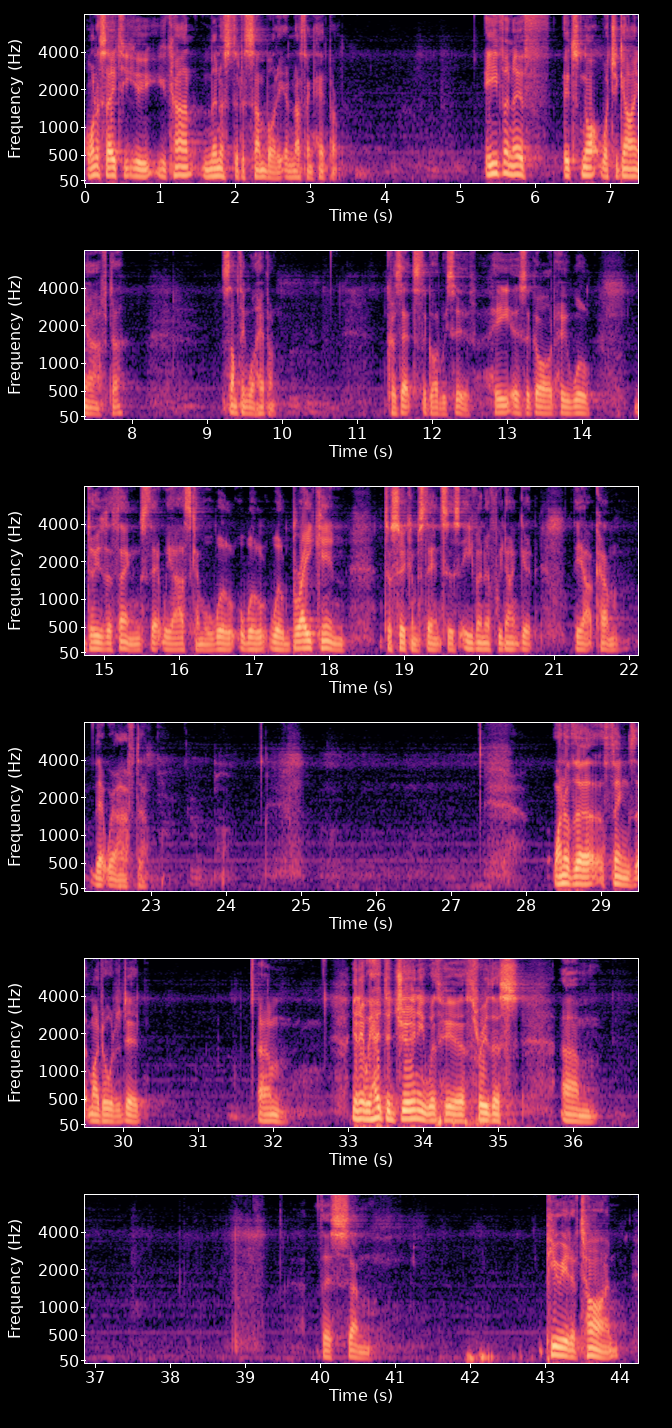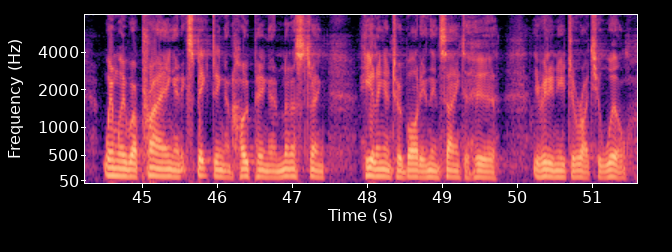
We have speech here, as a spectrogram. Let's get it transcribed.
I want to say to you, you can't minister to somebody and nothing happen. Even if it's not what you're going after, something will happen. Because that's the God we serve. He is a God who will do the things that we ask Him or will, will, will break in to circumstances even if we don't get the outcome that we're after. one of the things that my daughter did, um, you know, we had to journey with her through this. Um, this um, period of time when we were praying and expecting and hoping and ministering healing into her body and then saying to her, You really need to write your will.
